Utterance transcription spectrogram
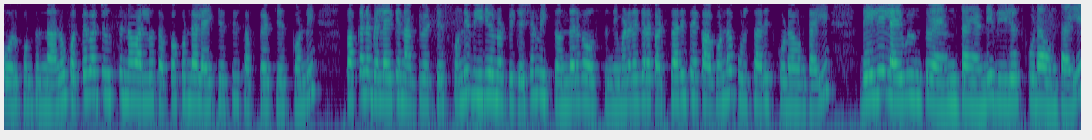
కోరుకుంటున్నాను. కొత్తగా చూస్తున్న వాళ్ళు తప్పకుండా లైక్ చేసి సబ్స్క్రైబ్ చేసుకోండి. పక్కన బెల్ ఐకన్ యాక్టివేట్ చేసుకోండి. వీడియో నోటిఫికేషన్ మీకు తొందరగా వస్తుంది. మన దగ్గర కట్ సారీసే కాకుండా ఫుల్ సారీస్ కూడా ఉంటాయి. డైలీ లైవ్ ఉంటాయండి. వీడియోస్ కూడా ఉంటాయి.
